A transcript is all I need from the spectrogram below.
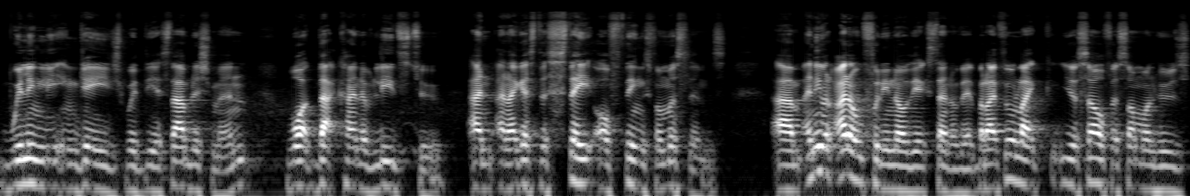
willingly engage with the establishment, what that kind of leads to, and and I guess the state of things for Muslims. Um, and even I don't fully know the extent of it, but I feel like yourself as someone who's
